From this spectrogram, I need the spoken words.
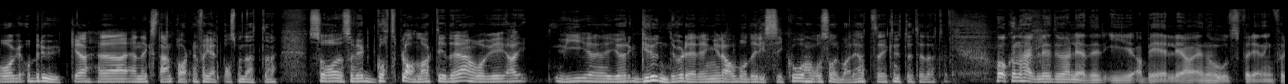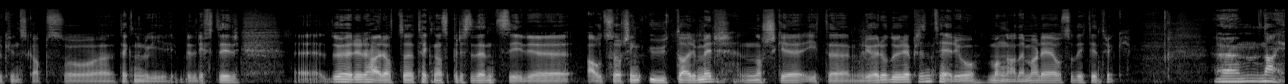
og å bruke en ekstern partner for å hjelpe oss med dette. Så, så vi er godt planlagt i det, og vi har vi eh, gjør grundige vurderinger av både risiko og sårbarhet knyttet til dette. Håkon Haugli, du er leder i Abelia, NHOs forening for kunnskaps- og teknologibedrifter. Eh, du hører her at Teknas president sier eh, outsourcing utarmer norske IT-miljøer, og du representerer jo mange av dem. Er det også ditt inntrykk? Uh, nei.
